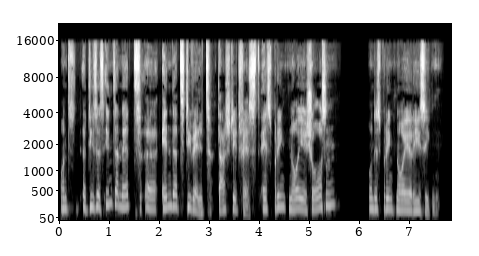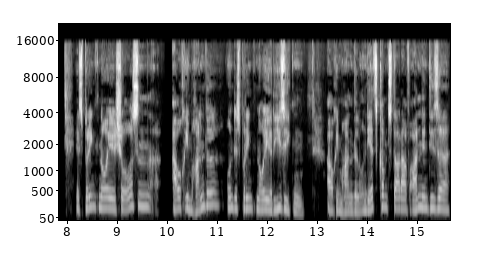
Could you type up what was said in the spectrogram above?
Und äh, dieses Internet äh, ändert die Welt. Das steht fest. Es bringt neue Chancen und es bringt neue Risiken. Es bringt neue Chancen auch im Handel und es bringt neue Risiken auch im Handel. Und jetzt kommt es darauf an, in dieser,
